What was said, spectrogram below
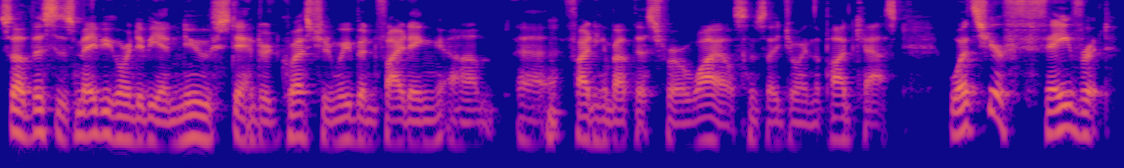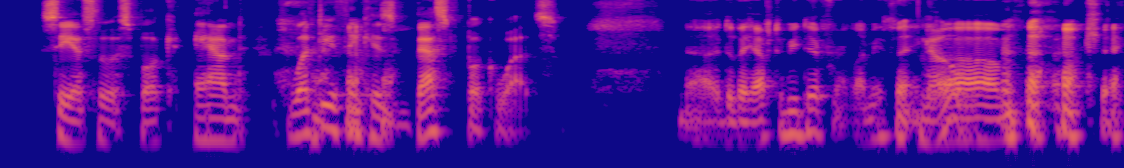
So this is maybe going to be a new standard question. We've been fighting um, uh, fighting about this for a while since I joined the podcast. What's your favorite C.S. Lewis book, and what do you think his best book was? Uh, do they have to be different? Let me think. No. Um, okay.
